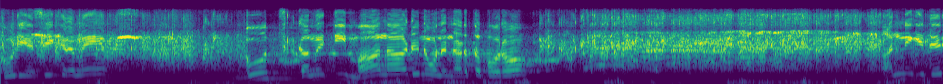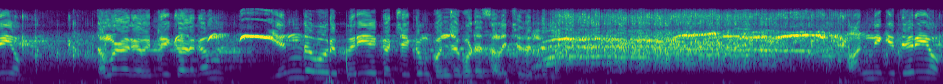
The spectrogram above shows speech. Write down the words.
கூடிய சீக்கிரமே பூத் கமிட்டி மாநாடுன்னு ஒண்ணு நடத்த போறோம். அன்னைக்கு தெரியும் தமிழக வெற்றி கழகம் எந்த ஒரு பெரிய கட்சிக்கும் கொஞ்சம் கூட சளைச்சதில்லை. அன்னைக்கு தெரியும்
